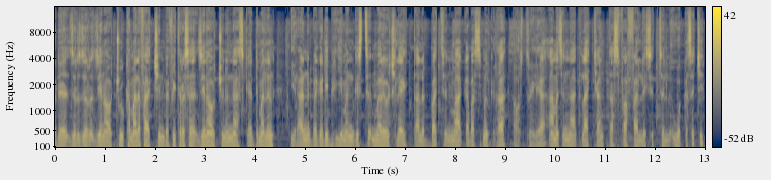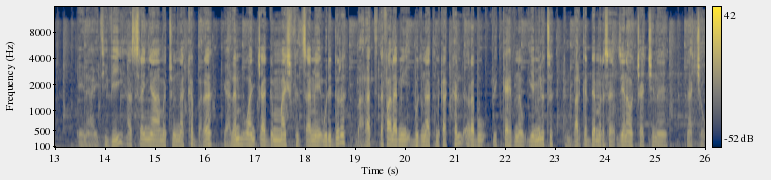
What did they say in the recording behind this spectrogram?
ወደ ዝርዝር ዜናዎቹ ከማለፋችን በፊት ርዕሰ ዜናዎቹን እናስቀድማለን። ኢራን በገዲብ የመንግሥት መሪዎች ላይ ጣለባትን ማዕቀብ አስመልክታ አውስትሬልያ ዓመፅና ጥላቻን ታስፋፋለች ስትል ወቀሰች። ኤንአይቲቪ አስረኛ ዓመቱን አከበረ። የዓለም ዋንጫ ግማሽ ፍጻሜ ውድድር በአራት ተፋላሚ ቡድናት መካከል ረቡዕ ሊካሄድ ነው። የሚሉት ግንባር ቀደም ርዕሰ ዜናዎቻችን ናቸው።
